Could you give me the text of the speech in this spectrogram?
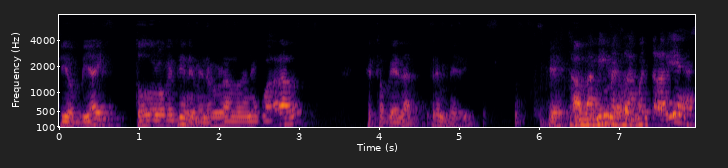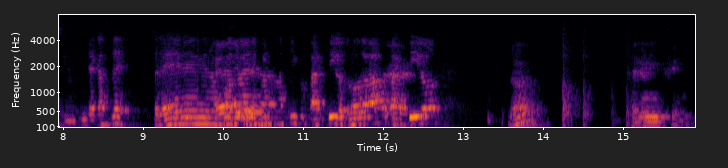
Si obviáis todo lo que tiene menor grado de n cuadrado, esto queda 3 medios. Que es la a misma, de da cuenta la vieja, si no tendría que hacer 3n menos 4n más 5 partido, todo lo de abajo partido, ¿no? Sería un infierno.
